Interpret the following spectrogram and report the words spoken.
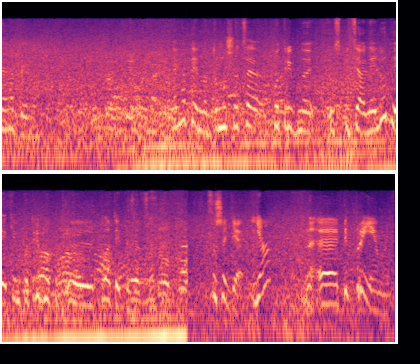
негативно. Негативно, тому що це потрібно спеціальні люди, яким потрібно е, платити за це. Слушайте, я э, предприемец.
